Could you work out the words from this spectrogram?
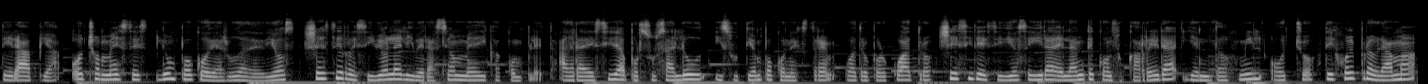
terapia, 8 meses y un poco de ayuda de Dios, Jessie recibió la liberación médica completa. Agradecida por su salud y su tiempo con Extreme 4x4, Jessie decidió seguir adelante con su carrera y en 2008 dejó el programa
